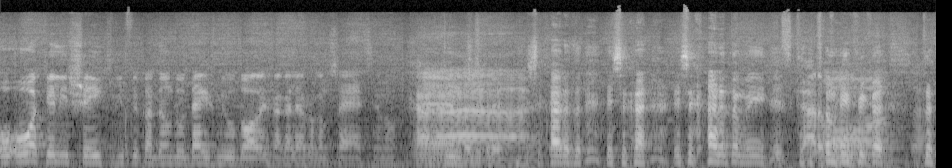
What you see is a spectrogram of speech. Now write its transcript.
ou- ou aquele shake que fica dando 10 mil dólares na galera jogando CS no. Twitch. Esse cara, esse, cara, esse cara também, Esse cara também nossa. fica.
